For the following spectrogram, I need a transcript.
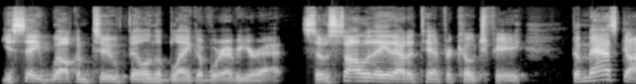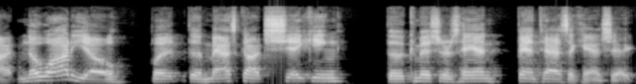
You say welcome to fill in the blank of wherever you're at. So solid eight out of 10 for Coach P. The mascot, no audio, but the mascot shaking the commissioner's hand, fantastic handshake.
